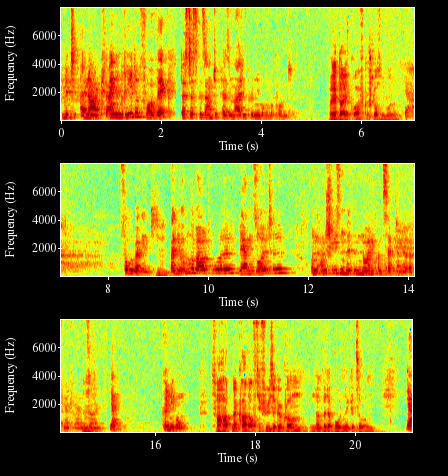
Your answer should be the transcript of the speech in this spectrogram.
mit einer kleinen Rede vorweg, dass das gesamte Personal die Kündigung bekommt. Weil der Deichgraf geschlossen wurde. Ja. Vorübergehend. Mhm. Weil hier umgebaut wurde, werden sollte und anschließend mit einem neuen Konzept dann eröffnet werden Mhm. soll. Ja. Kündigung. Es war hart, ne? Gerade auf die Füße gekommen und dann wird der Boden weggezogen. Ja,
